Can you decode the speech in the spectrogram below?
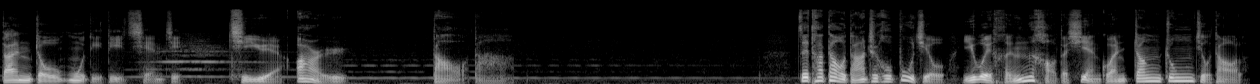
儋州目的地前进。七月二日，到达。在他到达之后不久，一位很好的县官张忠就到了。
